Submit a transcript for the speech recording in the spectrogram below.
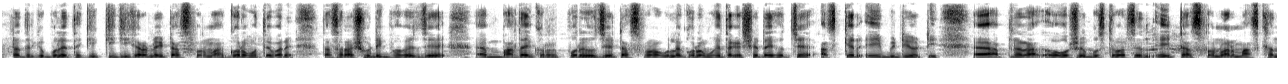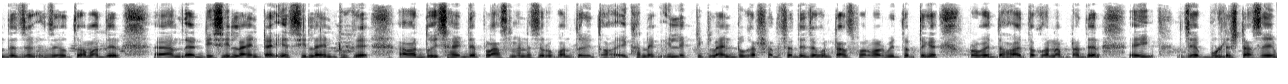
আপনাদেরকে বলে থাকি, কী কী কারণে এই ট্রান্সফর্মার গরম হতে পারে? তাছাড়া সঠিকভাবে যে বাধাই করার পরেও যে ট্রান্সফর্মারগুলো গরম হয়ে থাকে, সেটাই হচ্ছে আজকের এই ভিডিওটি। আপনারা অবশ্যই বুঝতে পারছেন, এই ট্রান্সফর্মার মাঝখান দিয়ে যেহেতু আমাদের ডিসি লাইনটা এসি লাইন ঢুকে আবার দুই সাইড দিয়ে প্লাস মাইনাসে রূপান্তরিত হয়। এখানে ইলেকট্রিক লাইন ঢোকার সাথে সাথে যখন ট্রান্সফর্মার ভিতর থেকে প্রবাহিত হয়, তখন আপনাদের এই যে ভোল্টেজটা আছে, এই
